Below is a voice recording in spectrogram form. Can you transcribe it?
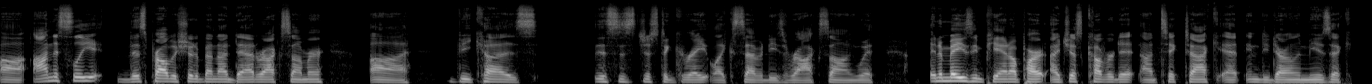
uh honestly, this probably should have been on Dad Rock Summer, uh, because this is just a great like 70s rock song with an amazing piano part. I just covered it on TikTok at Indie Darling Music.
